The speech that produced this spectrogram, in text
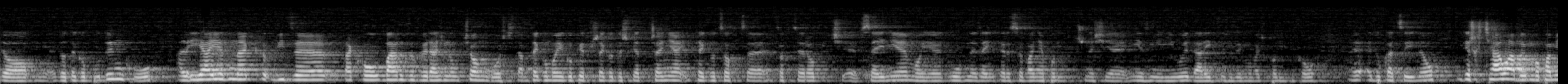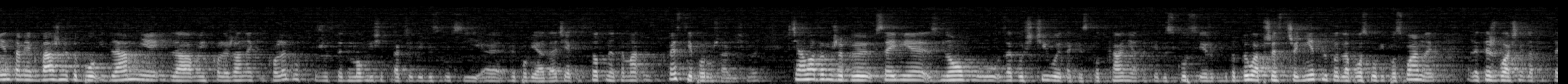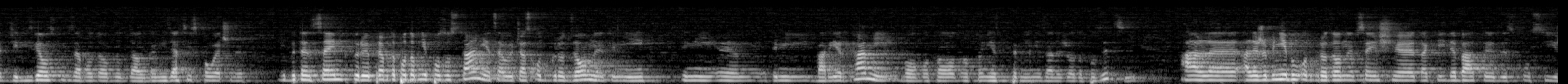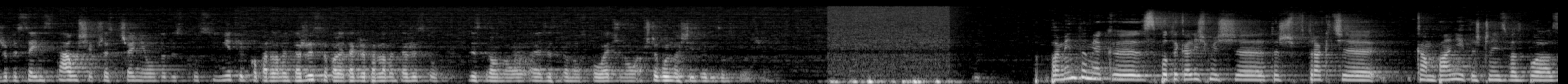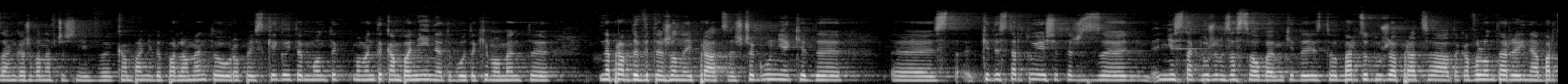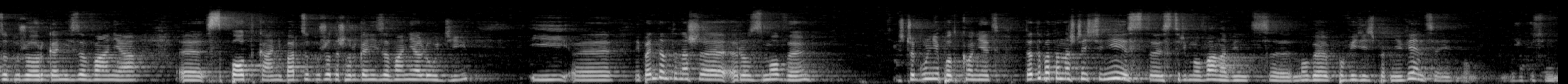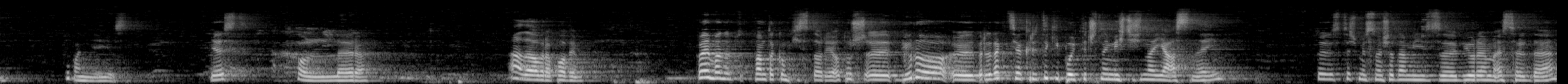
do, do tego budynku, ale ja jednak widzę taką bardzo wyraźną ciągłość tamtego mojego pierwszego doświadczenia i tego, co chcę, co chcę robić w Sejmie. Moje główne zainteresowania polityczne się nie zmieniły, dalej chcę się zajmować polityką e, edukacyjną. I też chciałabym, bo pamiętam, jak ważne to było i dla mnie, i dla moich koleżanek i kolegów, którzy wtedy mogli się w trakcie tej dyskusji e, wypowiadać, jak istotne tematy, kwestie poruszaliśmy. Chciałabym, żeby w Sejmie znowu zagościły takie spotkania, takie dyskusje, żeby to była przestrzeń nie tylko dla posłów i posłanek, ale też właśnie dla przedstawicieli związków zawodowych, dla organizacji społecznych. Jakby ten Sejm, który prawdopodobnie pozostanie cały czas odgrodzony tymi, tymi, tymi barierkami, bo, bo to, no to nie, pewnie nie zależy od opozycji, ale, ale żeby nie był odgrodzony w sensie takiej debaty, dyskusji, żeby Sejm stał się przestrzenią do dyskusji nie tylko parlamentarzystów, ale także parlamentarzystów ze stroną, e, ze stroną społeczną, a w szczególności z lewicą społeczną. Pamiętam, jak e, spotykaliśmy się też w trakcie kampanii, też część z Was była zaangażowana wcześniej w kampanię do Parlamentu Europejskiego i te momenty, momenty kampanijne to były takie momenty naprawdę wytężonej pracy, szczególnie kiedy kiedy startuje się też z nie z tak dużym zasobem, kiedy jest to bardzo duża praca taka wolontaryjna, bardzo dużo organizowania e, spotkań, bardzo dużo też organizowania ludzi. I nie pamiętam te nasze rozmowy, szczególnie pod koniec. Ta debata na szczęście nie jest streamowana, więc mogę powiedzieć pewnie więcej, bo może to się, chyba nie jest. Jest? Cholera. A dobra, powiem. Powiem wam, wam taką historię. Otóż y, biuro, y, redakcja krytyki politycznej mieści się na Jasnej. To jesteśmy sąsiadami z biurem SLD.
